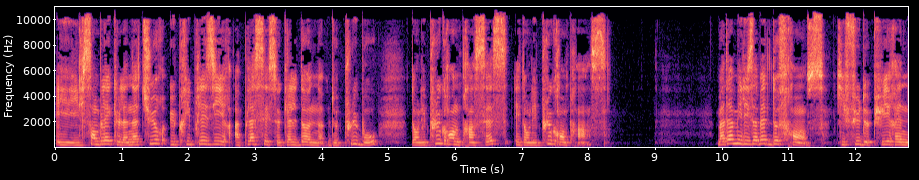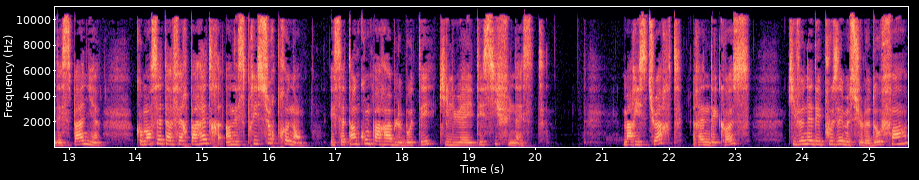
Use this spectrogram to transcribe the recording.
Et il semblait que la nature eût pris plaisir à placer ce qu'elle donne de plus beau dans les plus grandes princesses et dans les plus grands princes. Madame Élisabeth de France, qui fut depuis reine d'Espagne, commençait à faire paraître un esprit surprenant et cette incomparable beauté qui lui a été si funeste. Marie Stuart, reine d'Écosse, qui venait d'épouser monsieur le dauphin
